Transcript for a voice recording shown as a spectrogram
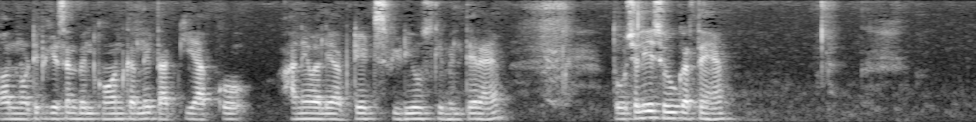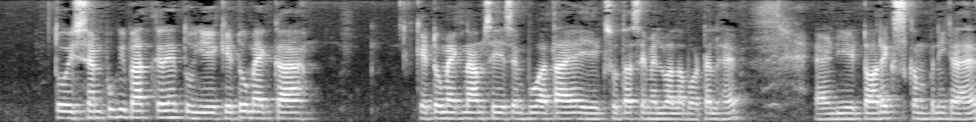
और नोटिफिकेशन बेल को ऑन कर लें ताकि आपको आने वाले अपडेट्स वीडियोस के मिलते रहें। तो चलिए शुरू करते हैं। तो इस शैम्पू की बात करें तो ये केटोमैक का केटोमैक नाम से ये शैम्पू आता है। ये एक सौ दस एम वाला बॉटल है एंड ये टॉरेक्स कंपनी का है।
